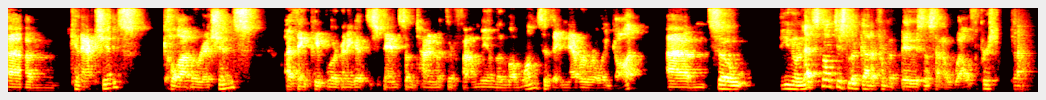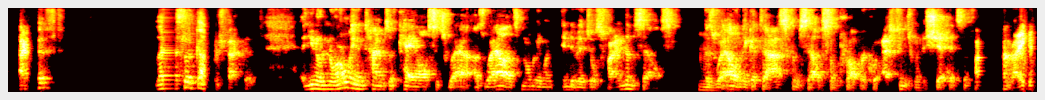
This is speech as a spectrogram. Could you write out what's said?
um, connections, collaborations, I think people are going to get to spend some time with their family and their loved ones that they never really got. Um, so, you know, let's not just look at it from a business and a wealth perspective. Let's look at perspective. You know, normally in times of chaos as well, as well, it's normally when individuals find themselves mm-hmm. as well, and they get to ask themselves some proper questions when the shit hits the fan, right?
